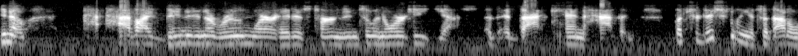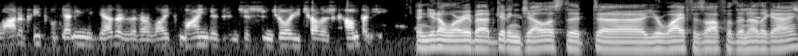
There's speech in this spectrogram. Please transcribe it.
you know, have I been in a room where it has turned into an orgy? Yes, that can happen. But traditionally, it's about a lot of people getting together that are like-minded and just enjoy each other's company. And you don't worry about getting jealous that uh, your wife is off with another guy?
